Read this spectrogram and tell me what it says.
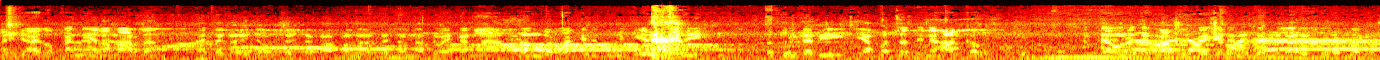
आणि ज्या लोकांनी याला मारलं त्याच्या घरी जाऊन त्याच्या बापाला त्याच्या नातेवाईकांना दम भरला की तुम्ही केस केली तर तुमच्या बी या पद्धतीने हाल करू. त्यामुळे ते घाबरून काय गेले नाही त्यांनी डायरेक्ट सुरतला घेऊन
